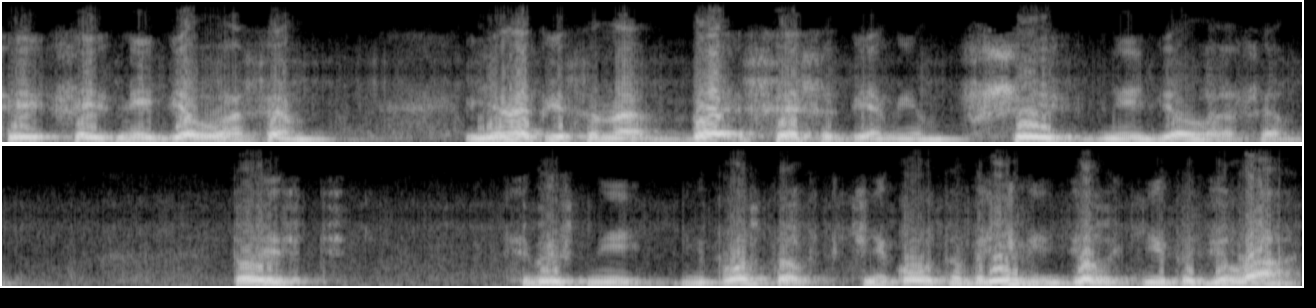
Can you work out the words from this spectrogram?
шесть дней делал Хашем. И не написано Б Шешет Ямин, в шесть дней делал Рашем. То есть Всевышний не просто в течение какого-то времени делал какие-то дела,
